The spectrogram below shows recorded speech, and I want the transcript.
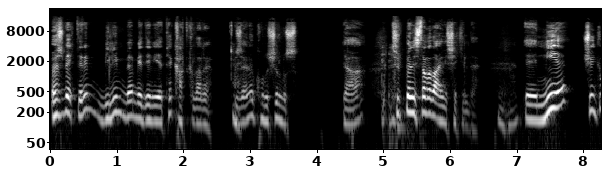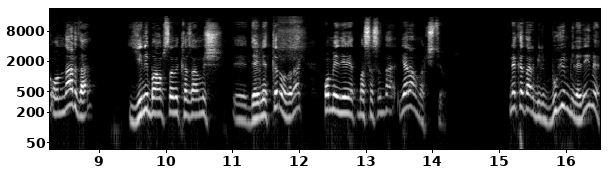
Özbeklerin bilim ve medeniyete katkıları üzerine konuşur musun? Ya Türkmenistan'a da aynı şekilde. E, niye? Çünkü onlar da yeni bağımsızlığını kazanmış e, devletler olarak o medeniyet masasında yer almak istiyorlar. Ne kadar bilim, bugün bile değil mi?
